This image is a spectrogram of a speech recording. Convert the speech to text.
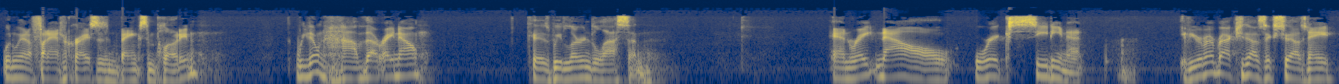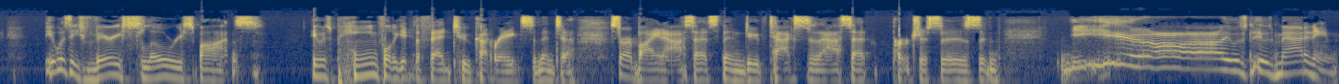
when we had a financial crisis and banks imploding. We don't have that right now because we learned a lesson. And right now, we're exceeding it. If you remember back 2006, 2008, it was a very slow response. It was painful to get the Fed to cut rates and then to start buying assets, then do taxes and asset purchases, and yeah, it was it was maddening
